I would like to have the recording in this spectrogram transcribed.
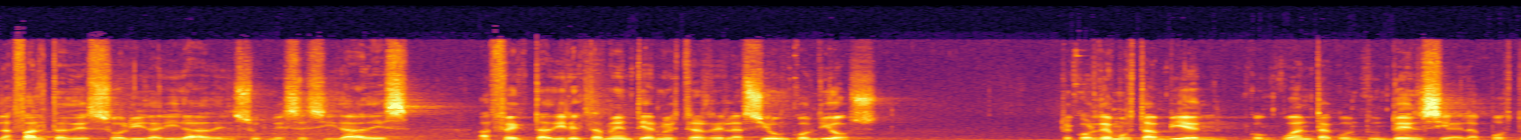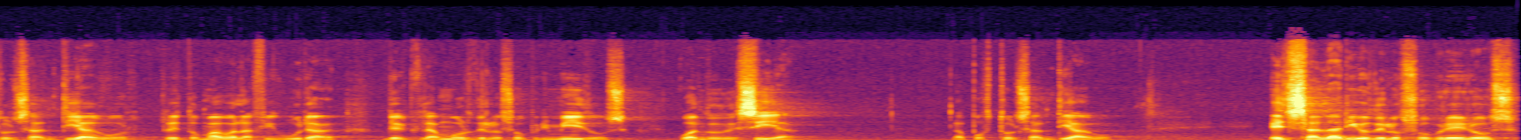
La falta de solidaridad en sus necesidades afecta directamente a nuestra relación con Dios. Recordemos también con cuánta contundencia el apóstol Santiago retomaba la figura del clamor de los oprimidos cuando decía, el apóstol Santiago, el salario de los obreros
